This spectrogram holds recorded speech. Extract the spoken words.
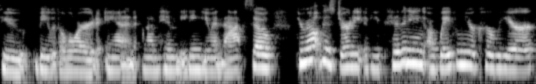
to be with the Lord and um, Him meeting you in that. So, throughout this journey of you pivoting away from your career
